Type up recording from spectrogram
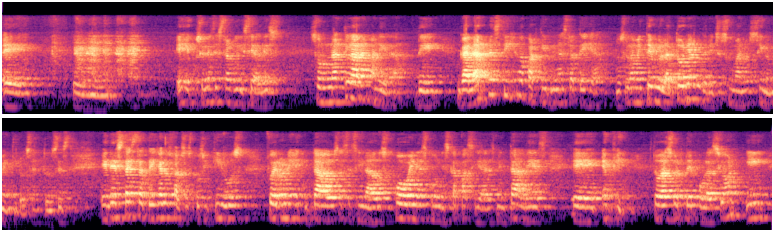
eh, eh, ejecuciones extrajudiciales son una clara manera de ganar prestigio a partir de una estrategia no solamente violatoria de los derechos humanos, sino mentirosa. Entonces, en esta estrategia los falsos positivos fueron ejecutados, asesinados jóvenes con discapacidades mentales, eh, en fin, toda suerte de población y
